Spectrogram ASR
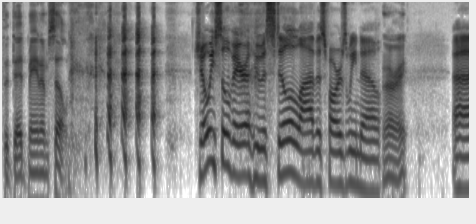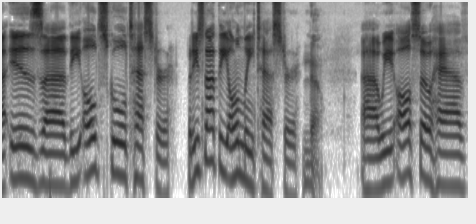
the dead man himself. Joey Silvera, who is still alive as far as we know, All right. Uh, is uh, the old school tester, but he's not the only tester. No. Uh, we also have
